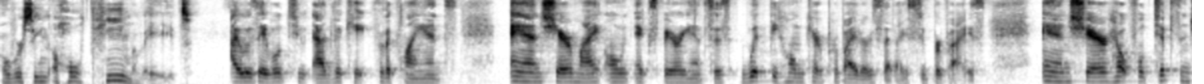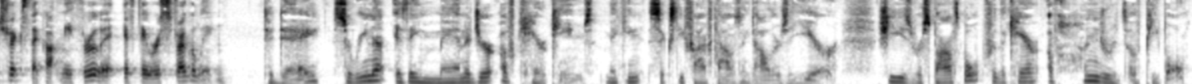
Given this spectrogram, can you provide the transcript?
overseeing a whole team of aides. I was able to advocate for the clients and share my own experiences with the home care providers that I supervised and share helpful tips and tricks that got me through it if they were struggling. Today, Serena is a manager of care teams, making $65,000 a year. She's responsible for the care of hundreds of people.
